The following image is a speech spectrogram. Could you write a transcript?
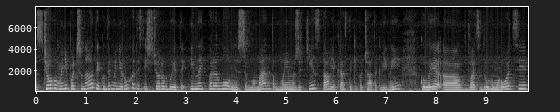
з чого мені починати, куди мені рухатись і що робити. І найпереломнішим моментом в моєму житті став якраз таки початок війни, коли е, в 22-му році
